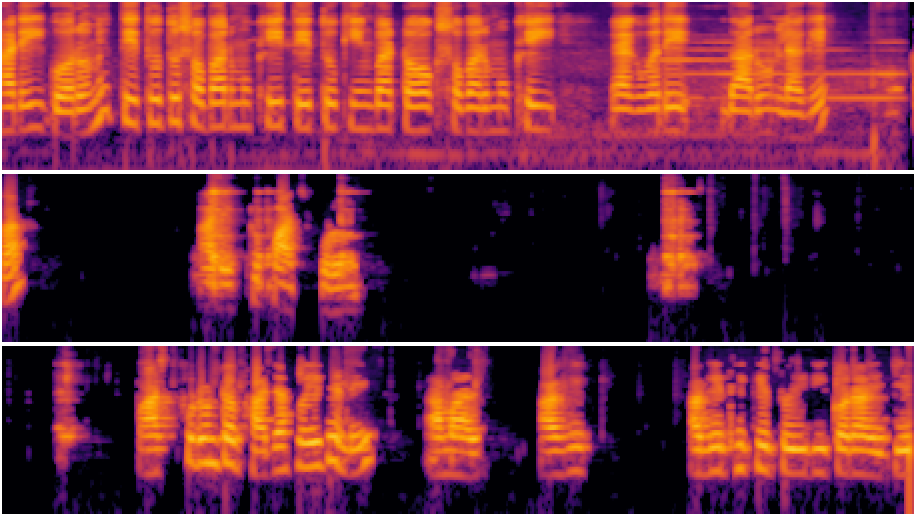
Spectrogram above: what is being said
আর এই গরমে তেতো তো সবার মুখেই তেতো কিংবা টক সবার মুখেই একবারে দারুণ লাগে। আর একটু পাঁচ ফোড়ন। পাঁচ ফোড়নটা ভাজা হয়ে গেলে আমার আগে আগে থেকে তৈরি করা এই যে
